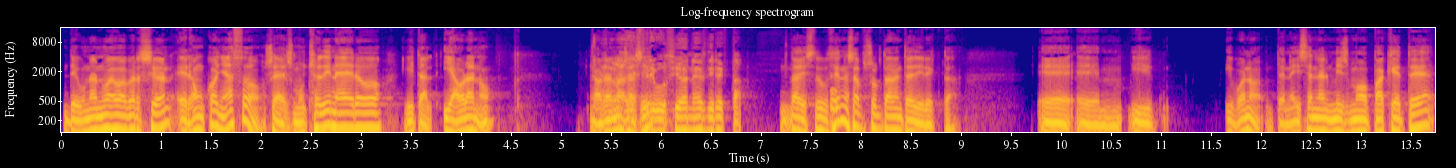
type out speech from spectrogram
de una nueva versión era un coñazo. O sea, es mucho dinero y tal. Y ahora no. Ahora no la distribución es directa. La distribución es absolutamente directa. Eh, em, y, bueno, tenéis en el mismo paquete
